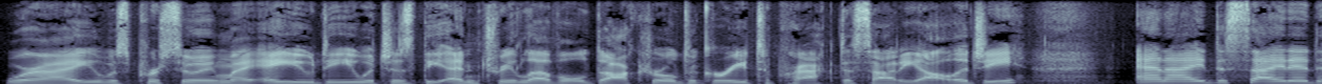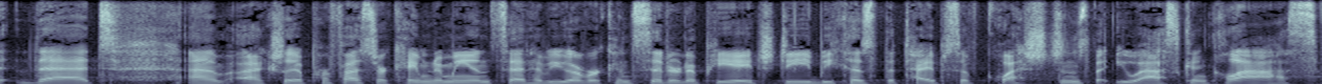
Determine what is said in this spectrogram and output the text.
where I was pursuing my AUD, which is the entry level doctoral degree to practice audiology. And I decided that um, actually a professor came to me and said, Have you ever considered a PhD? Because the types of questions that you ask in class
